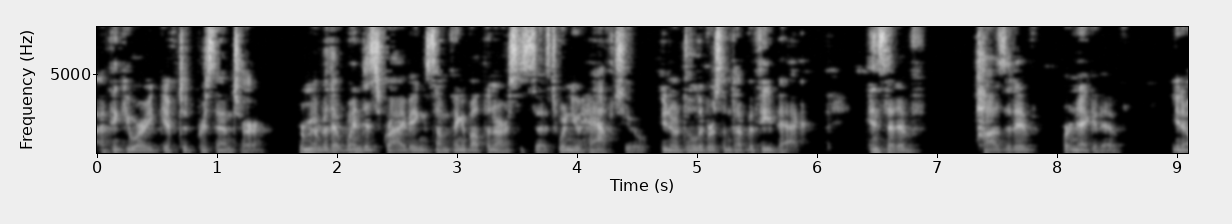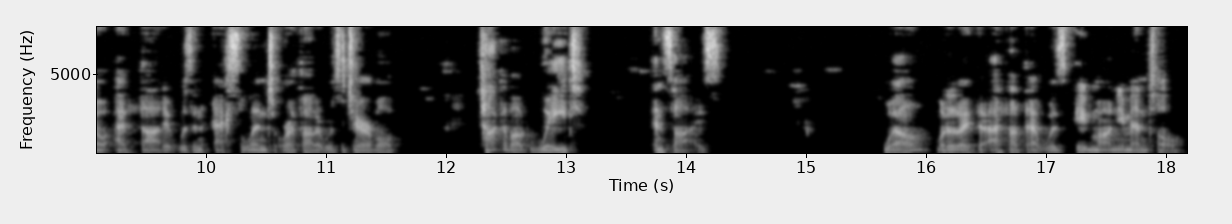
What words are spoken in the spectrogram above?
I think you are a gifted presenter, remember that when describing something about the narcissist, when you have to, you know, deliver some type of feedback, instead of positive or negative, you know, I thought it was an excellent or I thought it was a terrible. Talk about weight and size. Well, what did I th- I thought that was a monumental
